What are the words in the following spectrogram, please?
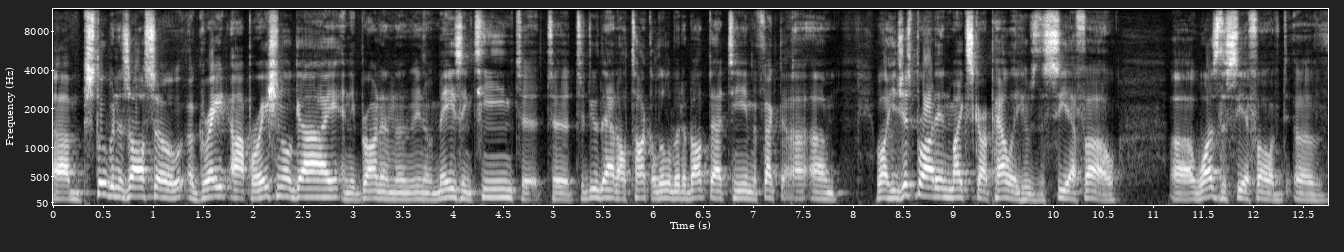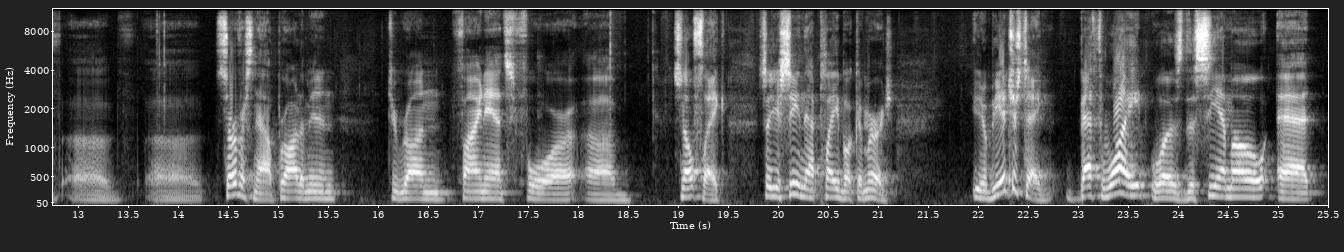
Um, is also a great operational guy, and he brought in an you know, amazing team to, to, to, do that. I'll talk a little bit about that team. In fact, uh, um, well, he just brought in Mike Scarpelli, who's the CFO, was the CFO of, of, of uh, ServiceNow, brought him in to run finance for um, Snowflake. So you're seeing that playbook emerge. You know, be interesting. Beth White was the CMO at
